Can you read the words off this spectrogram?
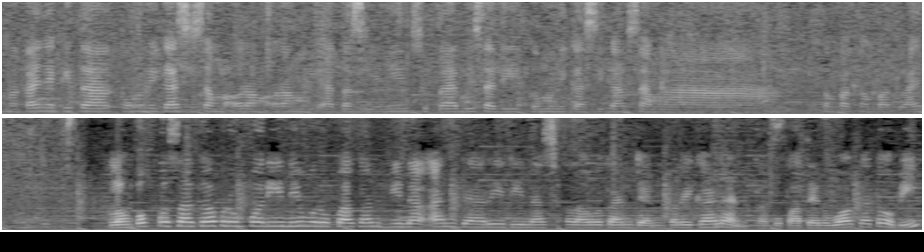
makanya kita komunikasi sama orang-orang di atas ini supaya bisa dikomunikasikan sama tempat-tempat lain untuk Kelompok Pusaka Perempuan ini merupakan binaan dari Dinas Kelautan dan Perikanan Kabupaten Wakatobi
